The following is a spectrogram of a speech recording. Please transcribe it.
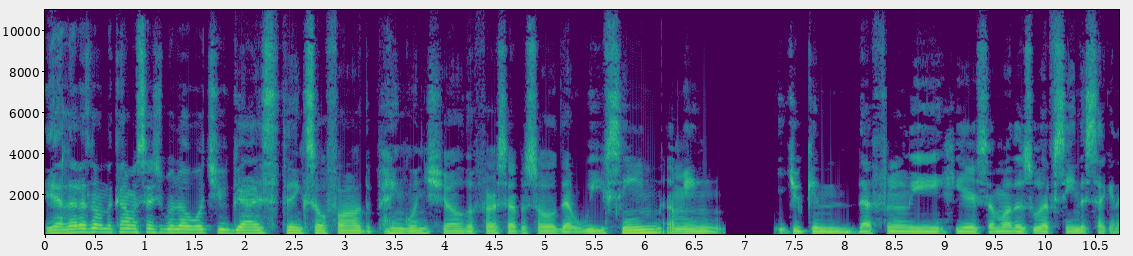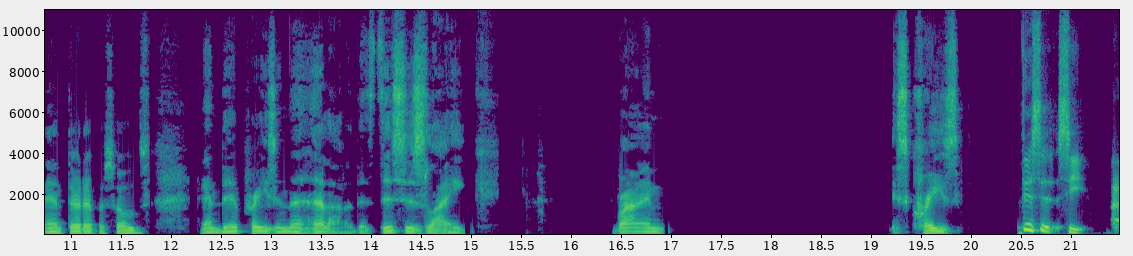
Yeah, let us know in the comment section below what you guys think so far of the Penguin show, the first episode that we've seen. I mean, you can definitely hear some others who have seen the second and third episodes, and they're praising the hell out of this. This is like, Brian, it's crazy. This is see. I,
